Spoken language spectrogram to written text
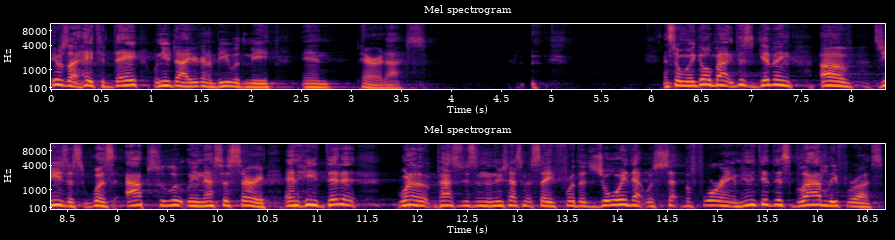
He was like, hey, today when you die, you're going to be with me in paradise. and so when we go back, this giving of Jesus was absolutely necessary. And he did it. One of the passages in the New Testament say, for the joy that was set before him. He did this gladly for us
